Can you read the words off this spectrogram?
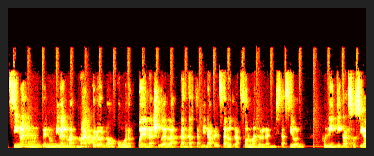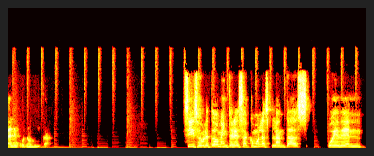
sino en un, nivel más macro, ¿no? Cómo nos pueden ayudar las plantas también a pensar otras formas de organización, política, social, económica. Sí, sobre todo me interesa cómo las plantas pueden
